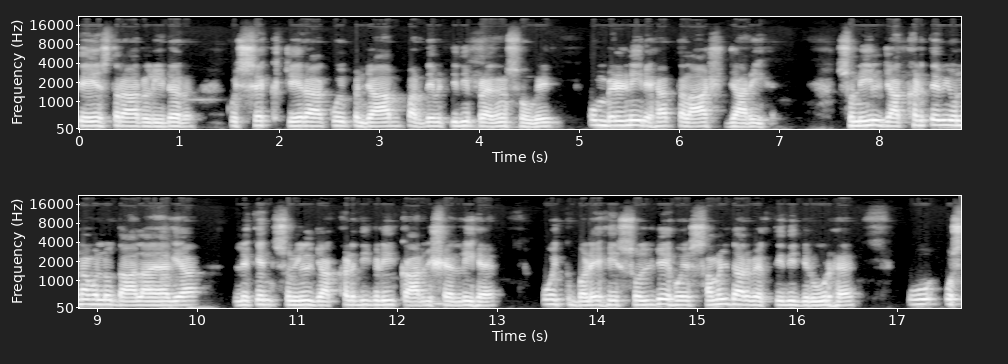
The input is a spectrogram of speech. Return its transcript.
ਤੇਜ਼ ਤਰਾਰ ਲੀਡਰ, ਕੋਈ ਸਿੱਖ ਚਿਹਰਾ, ਕੋਈ ਪੰਜਾਬ ਭਰ ਦੇ ਵਿੱਚ ਜਿਹਦੀ ਪ੍ਰੈਜ਼ੈਂਸ ਹੋਵੇ, ਉਹ ਮਿਲ ਨਹੀਂ ਰਿਹਾ, ਤਲਾਸ਼ ਜਾਰੀ ਹੈ। ਸੁਨੀਲ ਜਾਖੜ ਤੇ ਵੀ ਉਹਨਾਂ ਵੱਲੋਂ ਦਾ ਲਾਇਆ ਗਿਆ, ਲੇਕਿਨ ਸੁਨੀਲ ਜਾਖੜ ਦੀ ਜਿਹੜੀ ਕਾਰਜਸ਼ੈਲੀ ਹੈ, ਉਹ ਇੱਕ ਬੜੇ ਹੀ ਸੁਲਝੇ ਹੋਏ, ਸਮਝਦਾਰ ਵਿਅਕਤੀ ਦੀ ਜ਼ਰੂਰ ਹੈ। ਉਹ ਉਸ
